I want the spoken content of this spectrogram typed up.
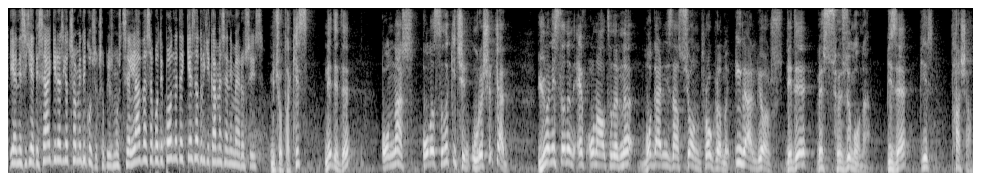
Η ανησυχία της Άγκυρας για τους αμυντικούς εξοπλισμούς της Ελλάδας αποτυπώνεται και στα τουρκικά μέσα ενημέρωσης. Miçotakis ne dedi? Onlar olasılık için uğraşırken Yunanistan'ın F-16'larını modernizasyon programı ilerliyor dedi ve sözüm ona bize bir taş attı.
